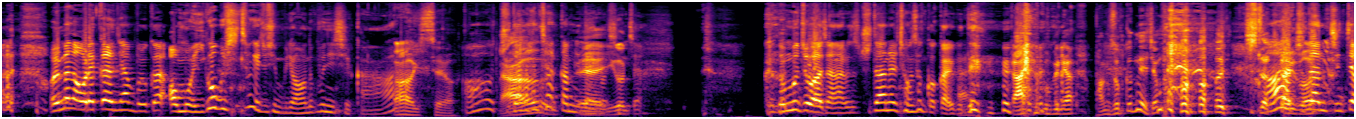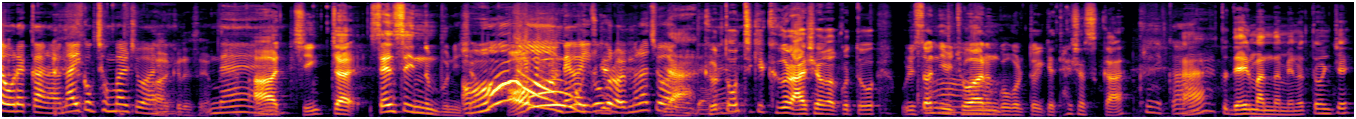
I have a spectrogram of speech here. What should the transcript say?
얼마나 오래 깔는지 한번 볼까요? 어머, 이 곡을 신청해 주신 분이 어느 분이실까? 아 있어요. 아우, 주단 아우, 한참 깝니다, 예, 이거 이건- 진짜. 너무 좋아하잖아. 그래서 주단을 정성껏 깔거든. 깔고 그냥 방송 끝내죠 뭐. 진짜 아, 깔고. 주단 진짜 오래 깔아. 나 이 곡 정말 좋아해. 아 그러세요? 네. 아 진짜 센스 있는 분이죠. 어, 내가 이 곡을 얼마나 좋아하는데. 야, 그걸 또 어떻게 그걸 아셔갖고 또 우리 써님이 좋아하는 곡을 또 이렇게 하셨을까? 그러니까. 아, 또 내일 만나면은 또 이제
